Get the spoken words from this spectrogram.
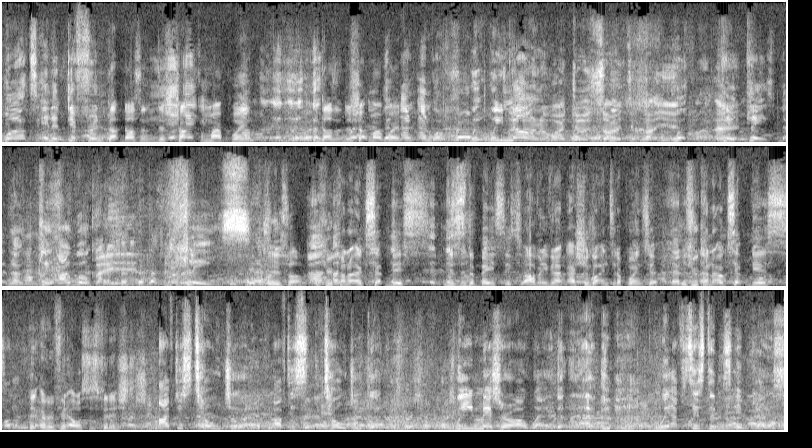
works in a different. That doesn't distract from my point. Uh, uh, uh, it doesn't distract my point. And, and what? We, we know. Sorry to cut you. we- please, please, no, please, I will come. Please. Isa, if you cannot accept this, this is the basics. I haven't even actually got into the points yet. If you cannot accept this, then everything else is finished. I've just told you, I've just told you that we measure our way, that we have systems in place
